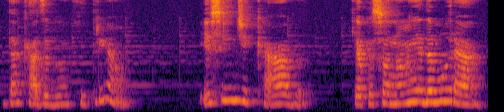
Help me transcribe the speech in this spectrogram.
da casa do anfitrião. Isso indicava que a pessoa não ia demorar.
